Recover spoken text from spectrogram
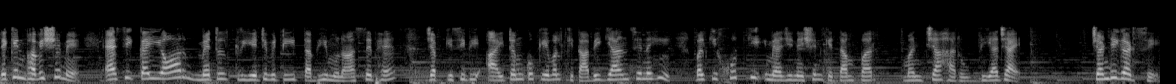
लेकिन भविष्य में ऐसी कई और मेटल क्रिएटिविटी तभी मुनासिब है, जब किसी भी आइटम को केवल किताबी ज्ञान से नहीं, बल्कि खुद की इमेजिनेशन के दम पर मनचाहा रूप दिया जाए। चंडीगढ़ से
